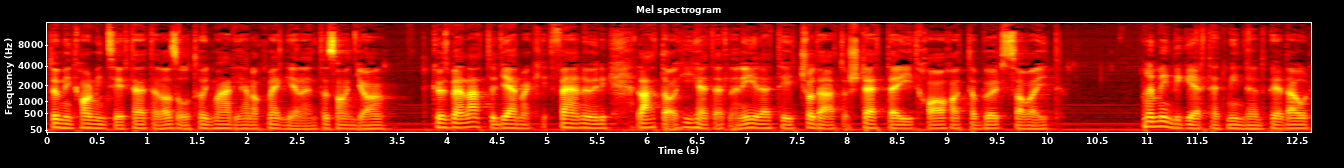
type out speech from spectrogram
több mint 30 év telt el azóta, hogy Máriának megjelent az angyal. Közben látta gyermekét felnőni, látta a hihetetlen életét, csodálatos tetteit, hallhatta bölcs szavait. Nem mindig értett mindent például.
